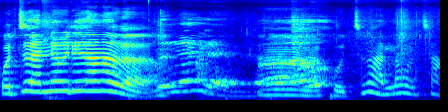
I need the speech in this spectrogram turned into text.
കൊച്ചു തന്നെ ഊരിയതാണത്? ആ കൊച്ചു നല്ല കൊച്ചാ.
